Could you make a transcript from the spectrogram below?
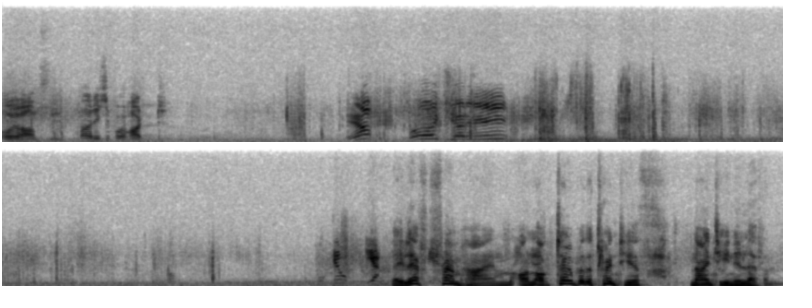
Og Johansen, tar ikke for hardt. Ja, så kjører vi. They left Framheim on October the 20th, 1911.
